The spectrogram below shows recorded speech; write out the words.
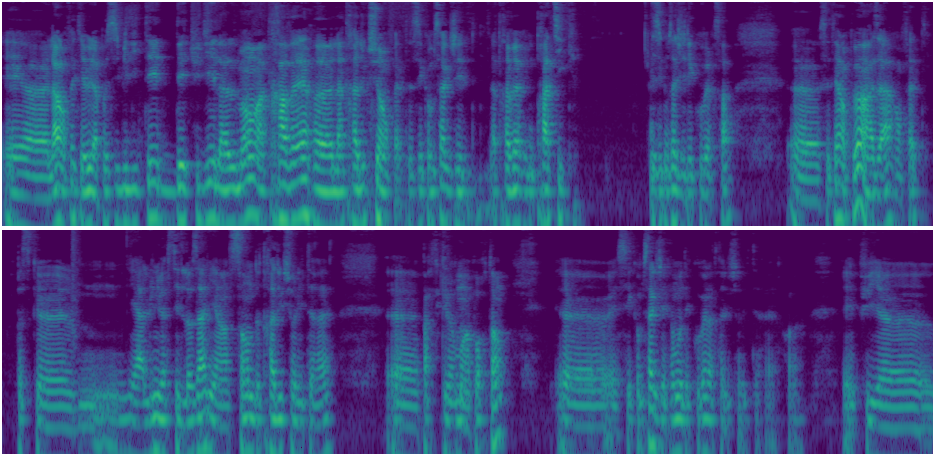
Et euh, là, en fait, il y a eu la possibilité d'étudier l'allemand à travers euh, la traduction, en fait. C'est comme ça que j'ai, à travers une pratique et c'est comme ça que j'ai découvert ça. Euh, c'était un peu un hasard en fait, parce que il y a à l'université de Lausanne, il y a un centre de traduction littéraire euh, particulièrement important. Euh, et c'est comme ça que j'ai vraiment découvert la traduction littéraire. Voilà. Et puis euh,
